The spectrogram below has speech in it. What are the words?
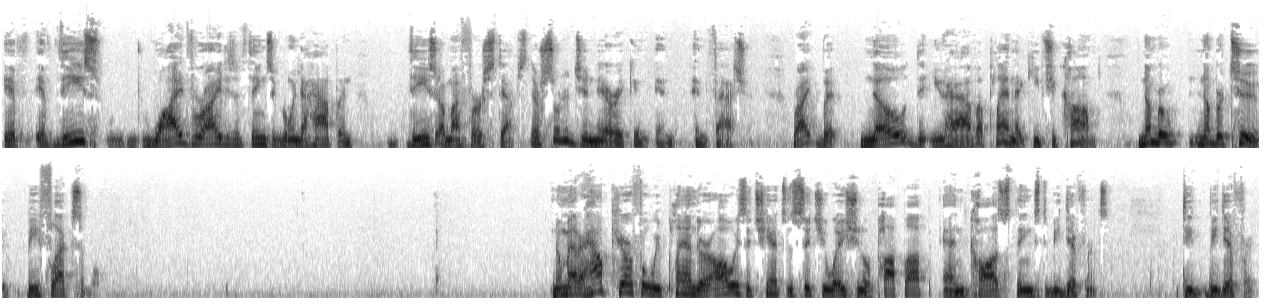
if if these wide varieties of things are going to happen, these are my first steps. They're sort of generic in, in, in fashion right? But know that you have a plan that keeps you calm. Number number two, be flexible. No matter how careful we plan, there are always a chance the situation will pop up and cause things to be different. To be different.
